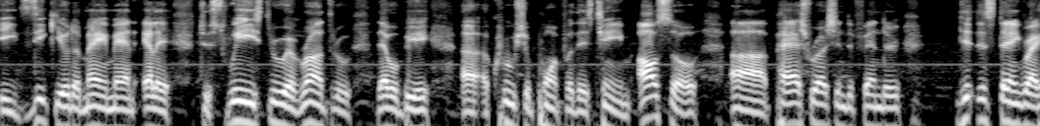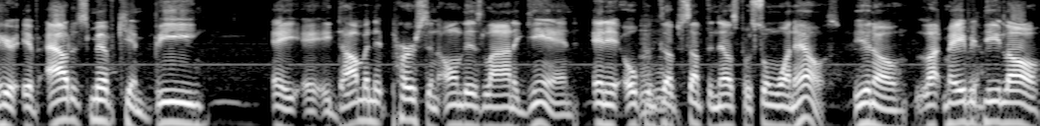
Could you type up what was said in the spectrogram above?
Ezekiel, the main man, Elliott, to squeeze through and run through, that will be a, a crucial point for this team. Also, uh, pass rushing defender. This thing right here. If Aldon Smith can be a, a, a dominant person on this line again, and it opens up something else for someone else. You know, like maybe D Law,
